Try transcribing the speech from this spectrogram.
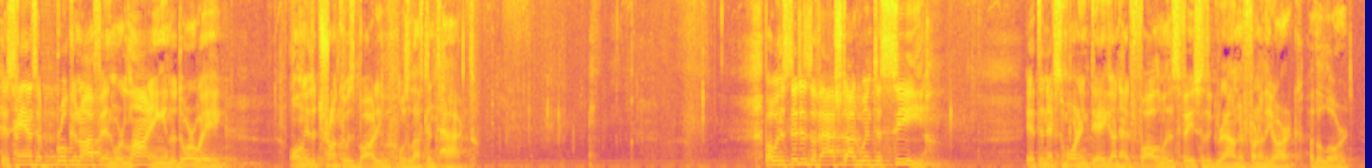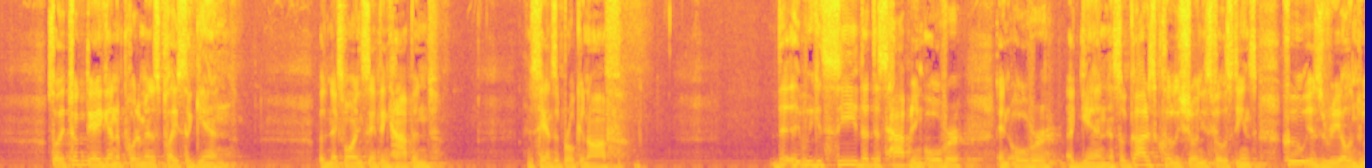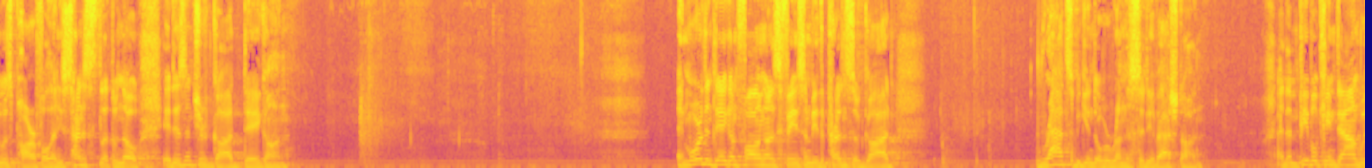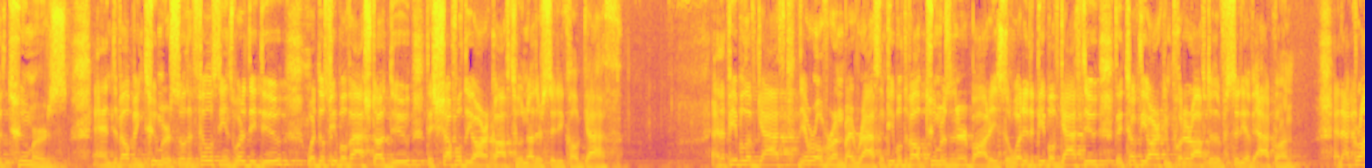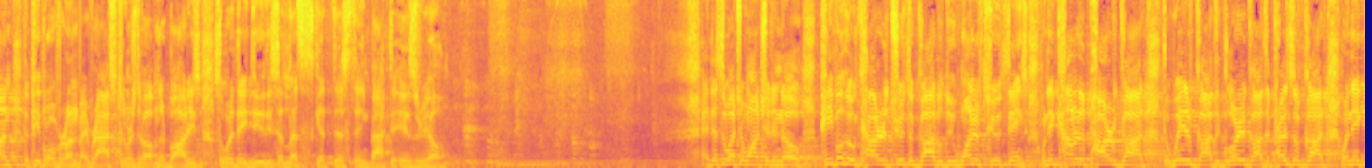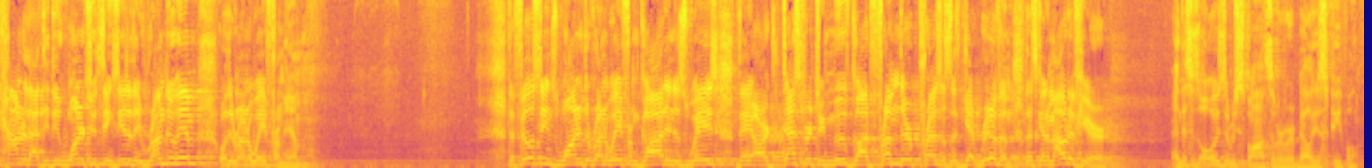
his hands had broken off and were lying in the doorway. Only the trunk of his body was left intact. But when the citizens of Ashdod went to see it the next morning, Dagon had fallen with his face to the ground in front of the ark of the Lord. So they took Dagon and put him in his place again. But the next morning, the same thing happened. His hands had broken off. we can see that this happening over and over again. And so God is clearly showing these Philistines who is real and who is powerful. And he's trying to let them know it isn't your God Dagon. And more than Dagon falling on his face and be the presence of God, rats begin to overrun the city of Ashdod. And then people came down with tumors and developing tumors. So the Philistines, what did they do? What did those people of Ashdod do? They shuffled the ark off to another city called Gath. And the people of Gath, they were overrun by rats. And people developed tumors in their bodies. So what did the people of Gath do? They took the ark and put it off to the city of Ekron. And Ekron, the people were overrun by rats, tumors developed in their bodies. So what did they do? They said, let's get this thing back to Israel. And this is what I want you to know. People who encounter the truth of God will do one of two things. When they encounter the power of God, the weight of God, the glory of God, the presence of God, when they encounter that, they do one or two things. Either they run to Him or they run away from Him. The Philistines wanted to run away from God and his ways. They are desperate to remove God from their presence. Let's get rid of him. Let's get him out of here. And this is always the response of a rebellious people.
